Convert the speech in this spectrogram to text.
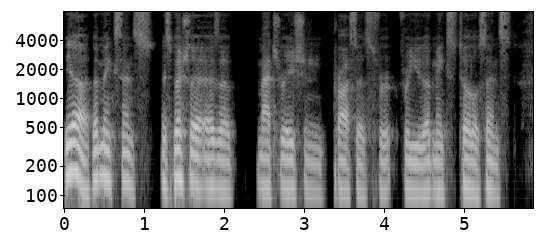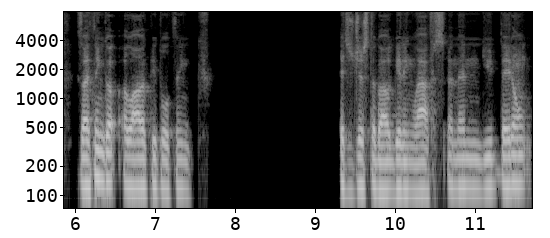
Yeah, that makes sense, especially as a maturation process for for you. That makes total sense because I think a, a lot of people think it's just about getting laughs, and then you they don't.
